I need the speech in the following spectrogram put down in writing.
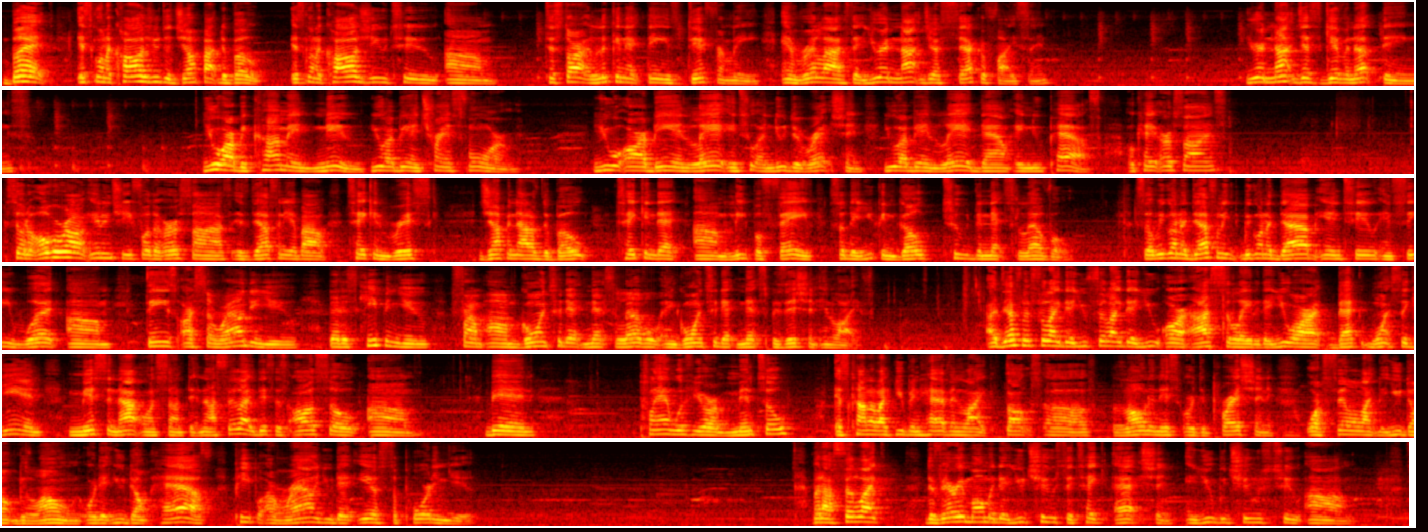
But it's going to cause you to jump out the boat. It's going to cause you to um to start looking at things differently and realize that you're not just sacrificing. You're not just giving up things. You are becoming new. You are being transformed you are being led into a new direction. You are being led down a new path. Okay, earth signs? So the overall energy for the earth signs is definitely about taking risk, jumping out of the boat, taking that um, leap of faith so that you can go to the next level. So we're gonna definitely we're gonna dive into and see what um, things are surrounding you that is keeping you from um, going to that next level and going to that next position in life. I definitely feel like that you feel like that you are isolated, that you are back once again missing out on something. And I feel like this has also um, been playing with your mental. It's kind of like you've been having like thoughts of loneliness or depression or feeling like that you don't belong or that you don't have people around you that is supporting you. But I feel like the very moment that you choose to take action and you would choose to um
